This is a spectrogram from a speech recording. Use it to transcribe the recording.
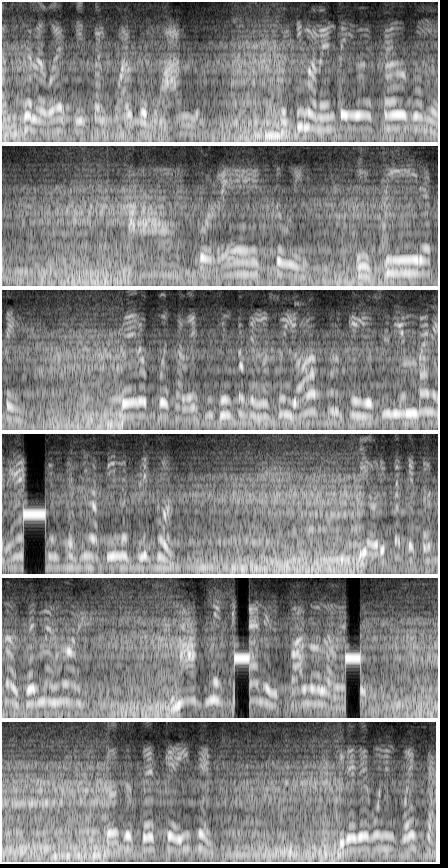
Así se la voy a decir tal cual como hablo. Últimamente yo he estado como... Ah, correcto y inspírate. Pero pues a veces siento que no soy yo porque yo soy bien vale. Siempre he sido así, me explico. Y ahorita que trato de ser mejor, más me cagan el palo a la verga. Entonces, ¿ustedes qué dicen? Aquí les dejo una encuesta.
